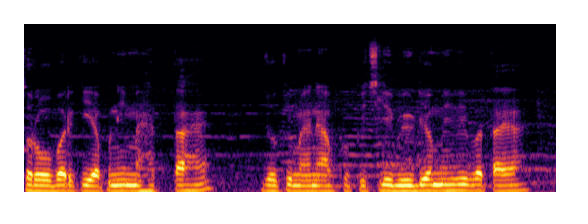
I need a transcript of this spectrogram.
सरोवर की अपनी महत्ता है, जो कि मैंने आपको पिछली वीडियो में भी बताया। है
